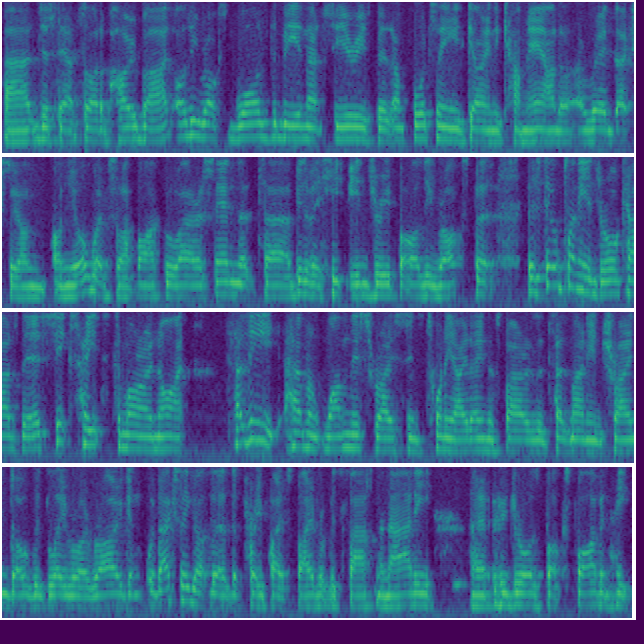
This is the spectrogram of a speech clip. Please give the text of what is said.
uh, just outside of Hobart. Aussie Rocks was to be in that series, but unfortunately he's going to come out. I, read actually on, on your website, Michael RSN, that uh, a bit of a hip injury for Aussie Rocks, but there's still plenty of draw cards there. Six heats tomorrow night. Tassie haven't won this race since 2018 as far as the Tasmanian trained dog with Leroy Rogue. And we've actually got the, the pre-post favourite with Fast Minardi, uh, who draws box five in heat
